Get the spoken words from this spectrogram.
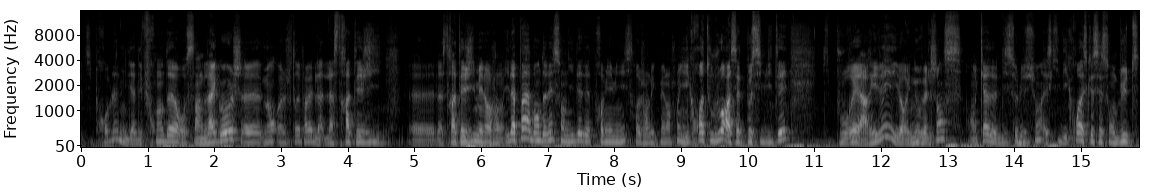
petits problèmes. Il y a des frondeurs au sein de la gauche. Euh, mais on- je voudrais parler de la, stratégie. euh, la stratégie Mélenchon. Il n'a pas abandonné son idée d'être Premier ministre, Jean-Luc Mélenchon. Il y croit toujours à cette possibilité qui pourrait arriver, il aurait une nouvelle chance en cas de dissolution. Est-ce qu'il y croit? Est-ce que c'est son but?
